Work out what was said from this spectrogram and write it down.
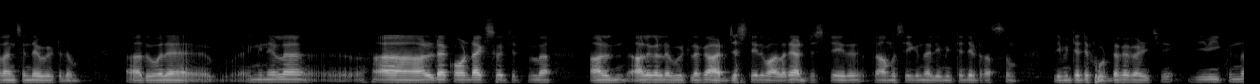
ഫ്രണ്ട്സിന്റെ വീട്ടിലും അതുപോലെ ഇങ്ങനെയുള്ള ആളുടെ കോണ്ടാക്ട്സ് വെച്ചിട്ടുള്ള ആളുകളുടെ വീട്ടിലൊക്കെ അഡ്ജസ്റ്റ് ചെയ്ത് വളരെ അഡ്ജസ്റ്റ് ചെയ്ത് താമസിക്കുന്ന ലിമിറ്റഡ് ഡ്രസ്സും ലിമിറ്റഡ് ഫുഡൊക്കെ കഴിച്ച് ജീവിക്കുന്ന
